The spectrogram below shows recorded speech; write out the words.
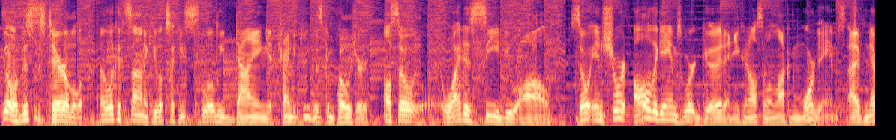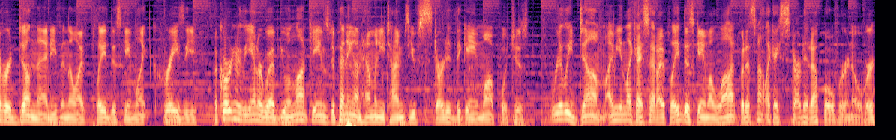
Oh, this is terrible. Uh, look at Sonic, he looks like he's slowly dying yet trying to keep his composure. Also, why does C do all? So in short, all the games work good, and you can also unlock more games. I've never done that even though I've played this game like crazy. According to the interweb, you unlock games depending on how many times you've started the game up, which is really dumb. I mean, like I said, I played this game a lot, but it's not like I started up over and over.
